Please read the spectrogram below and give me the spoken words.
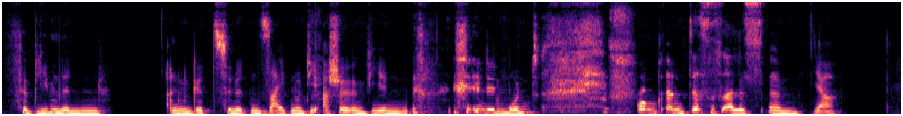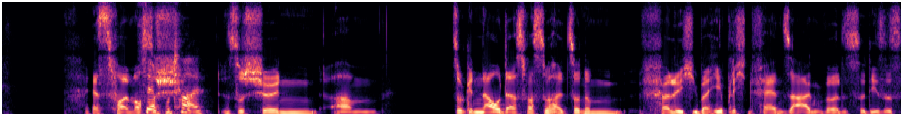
verbliebenen angezündeten Seiten und die Asche irgendwie in, in den Mund. Und, und das ist alles, ähm, ja. Es ist vor allem auch so, brutal. so schön ähm, so genau das, was du halt so einem völlig überheblichen Fan sagen würdest. So dieses,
